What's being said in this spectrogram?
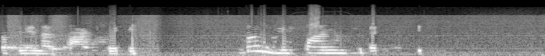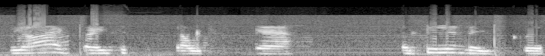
of being a. It's going to be fun. We are excited that we're here. The feeling is good.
